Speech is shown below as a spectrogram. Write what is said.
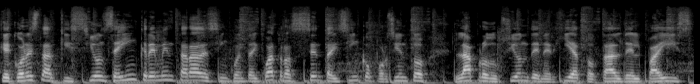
que con esta adquisición se incrementará de 54 a 65% la producción de energía total del país.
